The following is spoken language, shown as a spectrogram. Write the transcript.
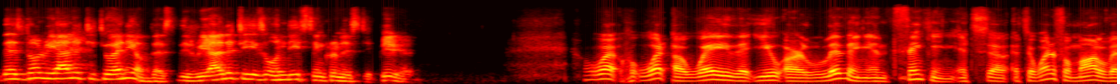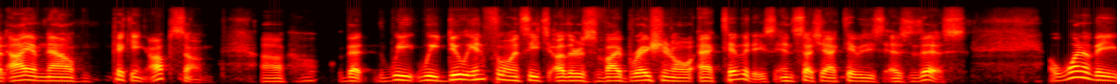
there's no reality to any of this. The reality is only synchronicity, period. What what a way that you are living and thinking. It's a, it's a wonderful model that I am now picking up some. Uh, that we we do influence each other's vibrational activities in such activities as this. One of the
